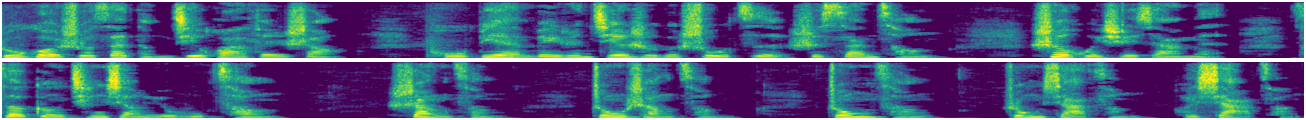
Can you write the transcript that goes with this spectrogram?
如果说在等级划分上，普遍为人接受的数字是三层，社会学家们则更倾向于五层：上层、中上层、中层、中下层和下层。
